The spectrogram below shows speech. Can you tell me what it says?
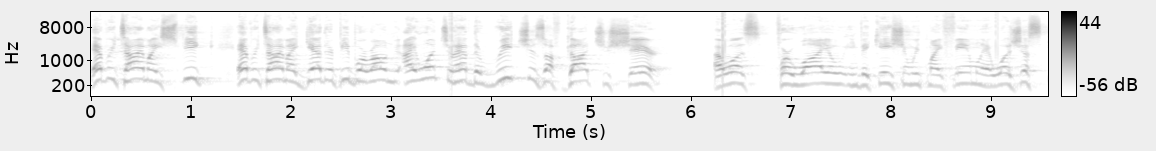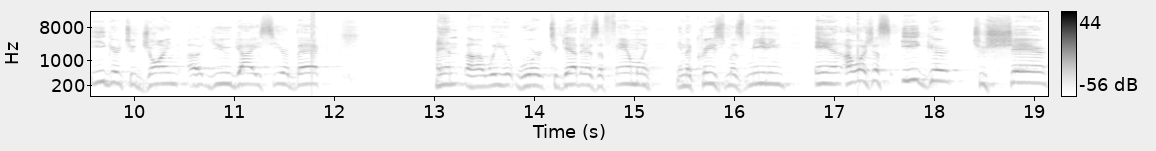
Every time I speak, every time I gather people around me, I want to have the riches of God to share. I was for a while in vacation with my family. I was just eager to join uh, you guys here back. And uh, we were together as a family in a Christmas meeting and I was just eager to share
